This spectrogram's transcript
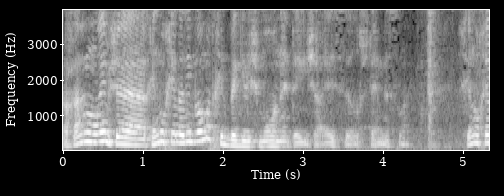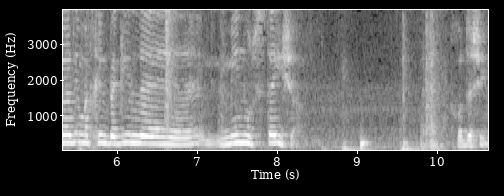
חכמים אומרים שהחינוך ילדים לא מתחיל בגיל 8, 9, 10, 12. חינוך ילדים מתחיל בגיל אה, מינוס 9 חודשים.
